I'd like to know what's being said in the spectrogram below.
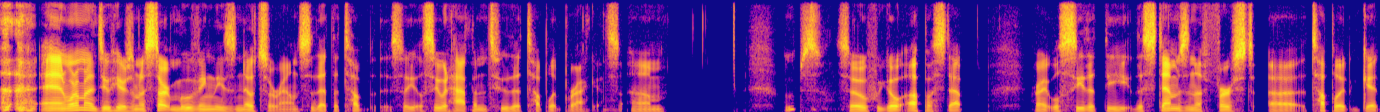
and what I'm going to do here is I'm going to start moving these notes around so that the tup so you'll see what happened to the tuplet brackets. Um, oops. So if we go up a step, right, we'll see that the the stems in the first uh, tuplet get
